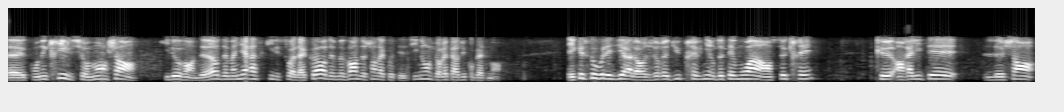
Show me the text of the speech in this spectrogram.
euh, qu'on écrive sur mon champ qu'il est au vendeur, de manière à ce qu'il soit d'accord de me vendre le champ d'à côté. Sinon, je l'aurais perdu complètement. Et qu'est-ce que vous voulez dire alors? J'aurais dû prévenir deux témoins en secret que, en réalité, le champ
